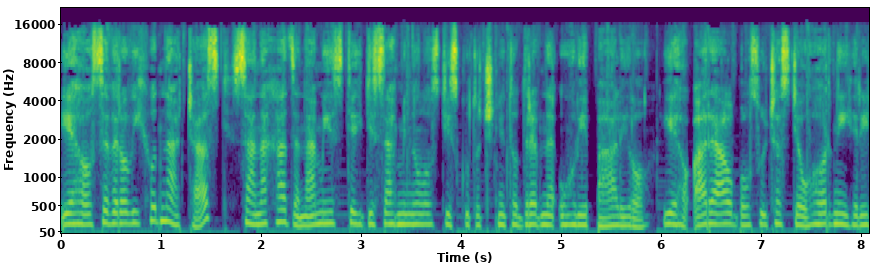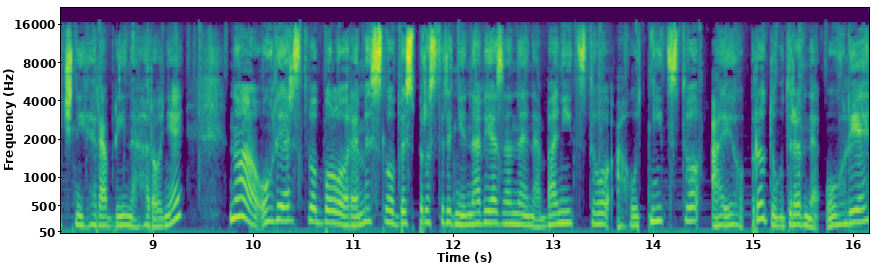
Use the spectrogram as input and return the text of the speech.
Jeho severovýchodná časť sa nachádza na mieste, kde sa v minulosti skutočne to drevné uhlie pálilo. Jeho areál bol súčasťou horných riečných hrablí na Hrone, no a uhliarstvo bolo remeslo bezprostredne naviazané na baníctvo a hutníctvo a jeho produkt drevné uhlie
